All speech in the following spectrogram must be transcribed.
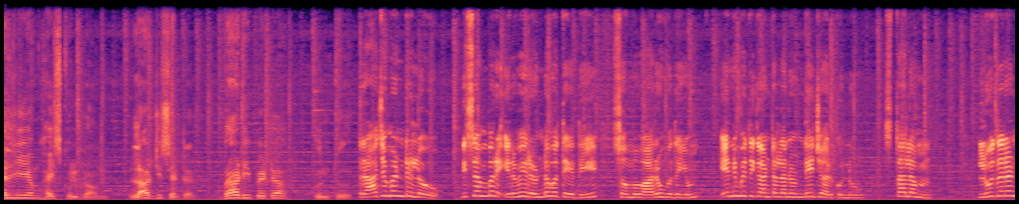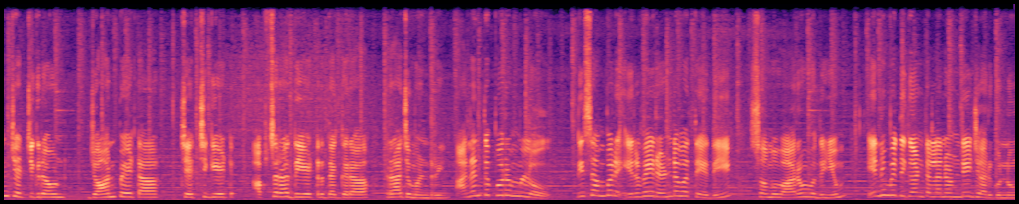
LEM high school ground lodge centre Brodipet Guntur. రాజమండ్రిలో డిసెంబర్ ఇరవై రెండవ తేదీ సోమవారం ఉదయం ఎనిమిది గంటల నుండి జరుగును. స్థలం Lutheran church ground Johnpet church gate Apsara theatre దగ్గర రాజమండ్రి. అనంతపురంలో డిసెంబర్ ఇరవై రెండవ తేదీ సోమవారం ఉదయం ఎనిమిది గంటల నుండి జరుగును.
